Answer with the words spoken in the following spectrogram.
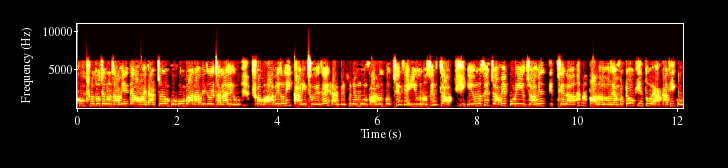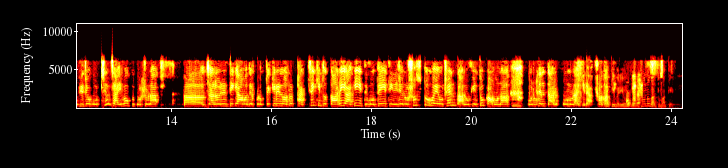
খুব দ্রুত যেন জামিন দেওয়া হয়, তার জন্য বহুবার আবেদন জানালেও সব আবেদনই খারিজ হয়ে যায়। তার পেছনে মূল কারণ হচ্ছে যে ইউনুসের চাপ। ইউনুসের চাপে পড়ে জামিন দিচ্ছে না আদালত, এমনটাও কিন্তু একাধিক অভিযোগ উঠছে যাই হোক আহ, জানুয়ারির দিকে আমাদের প্রত্যেকেরই নজর থাকছে কিন্তু তারই আগে ইতিমধ্যেই তিনি যেন সুস্থ হয়ে ওঠেন তারও কিন্তু কামনা করছেন তার অনুরাগীরা। শতাব্দী। ধন্যবাদ তোমাকে।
